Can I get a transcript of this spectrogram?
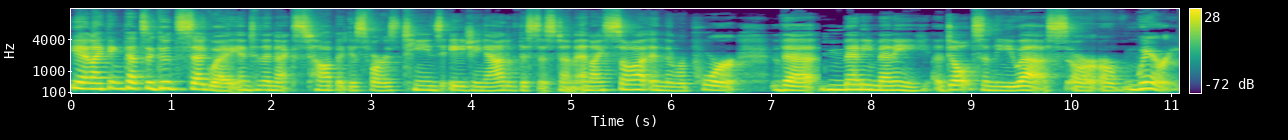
Yeah, and I think that's a good segue into the next topic as far as teens aging out of the system. And I saw in the report that many, many adults in the US are, are wary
